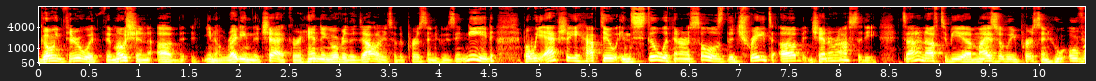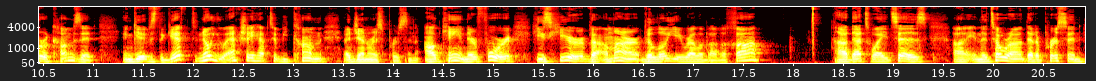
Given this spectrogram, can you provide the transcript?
going through with the motion of you know writing the check or handing over the dollar to the person who's in need, but we actually have to instill within our souls the trait of generosity. It's not enough to be a miserly person who overcomes it and gives the gift. No, you actually have to become a generous person. Al therefore therefore, he's here, va'amar, velo yirala uh, that's why it says uh, in the Torah that a person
